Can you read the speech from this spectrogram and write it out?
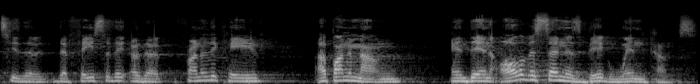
to the, the face of the or the front of the cave up on the mountain, and then all of a sudden this big wind comes.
